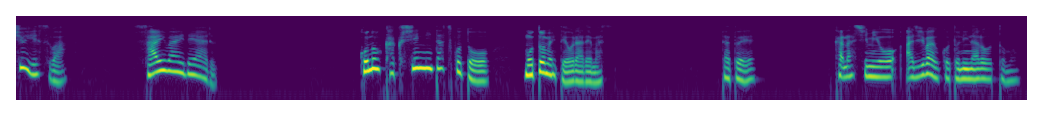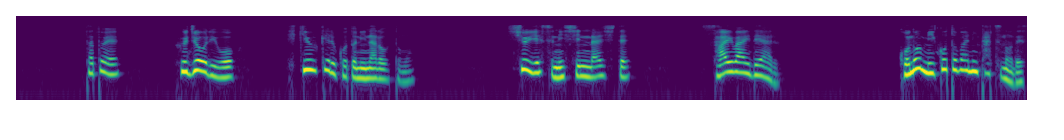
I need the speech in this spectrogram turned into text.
主イエスは、幸いである。この確信に立つことを求めておられます。たとえ、悲しみを味わうことになろうとも、たとえ不条理を引き受けることになろうとも、主イエスに信頼して、幸いである。この御言葉に立つのです。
